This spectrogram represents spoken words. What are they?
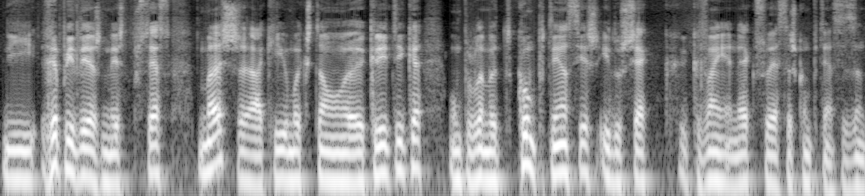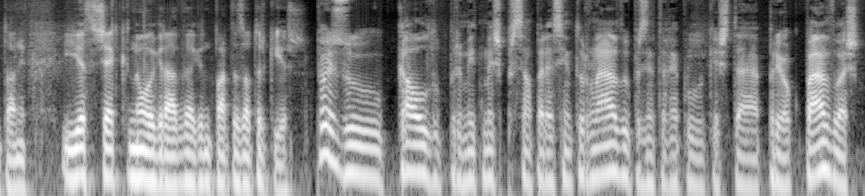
e rapidez neste processo. Mas há aqui uma questão eh, crítica, um problema de competências e do cheque que vem anexo a essas competências, António. E esse cheque não agrada a grande parte das autarquias. Pois o caldo, permite-me a expressão, parece entornado. O Presidente da República está preocupado. Acho que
